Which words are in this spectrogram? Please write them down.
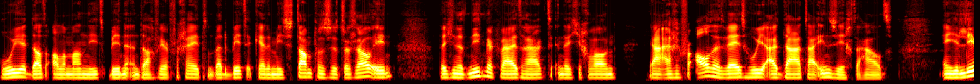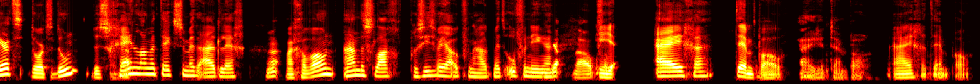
hoe je dat allemaal niet binnen een dag weer vergeet. Want bij de Bit Academy stampen ze het er zo in dat je het niet meer kwijtraakt. En dat je gewoon ja, eigenlijk voor altijd weet hoe je uit data inzichten haalt. En je leert door te doen. Dus geen lange teksten met uitleg. Ja. Maar gewoon aan de slag. Precies waar jij ook van houdt. Met oefeningen. Ja, nou, In je eigen tempo. eigen tempo. Eigen tempo.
